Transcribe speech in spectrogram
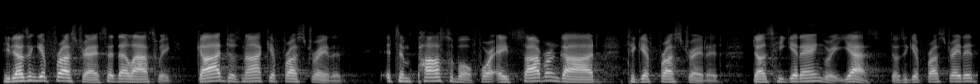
He doesn't get frustrated. I said that last week. God does not get frustrated. It's impossible for a sovereign God to get frustrated. Does he get angry? Yes. Does he get frustrated?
